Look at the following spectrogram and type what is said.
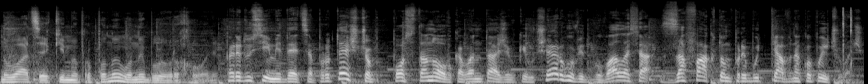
новації, які ми пропонуємо, вони були враховані. Передусім йдеться про те, щоб постановка вантажівки в чергу відбувалася за фактом прибуття в накопичувач,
